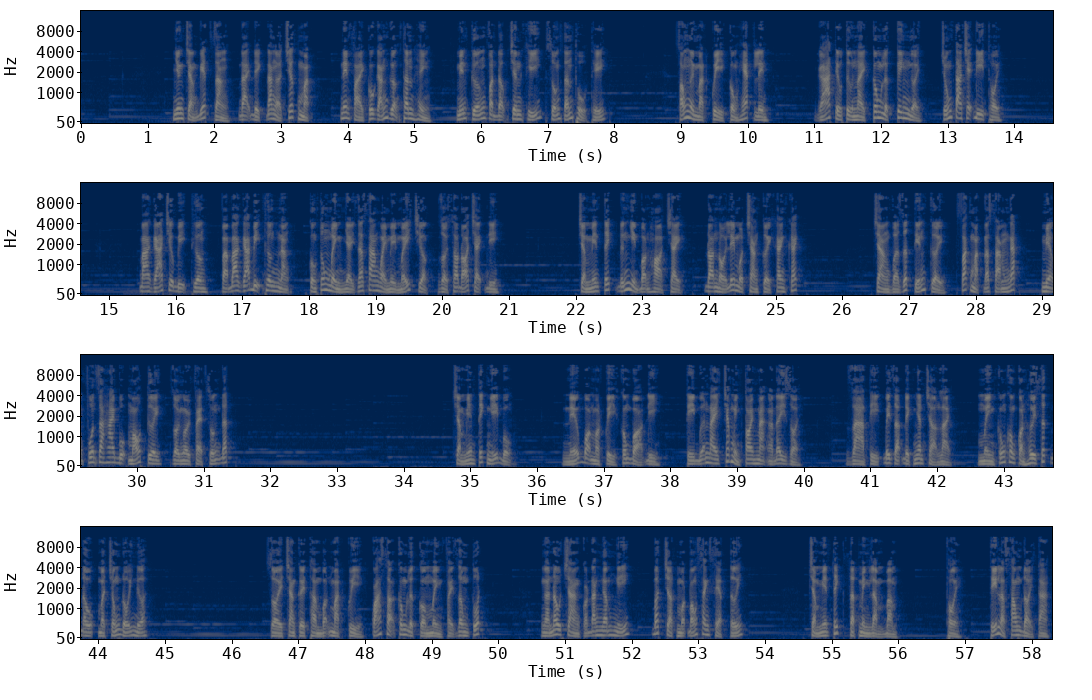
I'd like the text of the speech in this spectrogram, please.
Nhưng chẳng biết rằng đại địch đang ở trước mặt, nên phải cố gắng gượng thân hình, miễn cưỡng vận động chân khí xuống tấn thủ thế. Sáu người mặt quỷ cùng hét lên. Gã tiểu tử này công lực kinh người, chúng ta chạy đi thôi. Ba gã chưa bị thương và ba gã bị thương nặng cùng tung mình nhảy ra xa ngoài mười mấy trượng rồi sau đó chạy đi. Trầm miên tích đứng nhìn bọn họ chạy, đoạn nổi lên một chàng cười khanh khách. Chàng vừa dứt tiếng cười, sắc mặt đã xám ngắt, miệng phun ra hai bụng máu tươi rồi ngồi phẹt xuống đất. Trầm miên tích nghĩ bụng, nếu bọn mọt quỷ không bỏ đi, thì bữa nay chắc mình toi mạng ở đây rồi. Già thì bây giờ địch nhân trở lại, mình cũng không còn hơi sức đâu mà chống đối nữa. Rồi chàng cười thầm bọn mặt quỷ quá sợ công lực của mình phải rông tuốt. Ngờ nâu chàng còn đang ngẫm nghĩ, bất chợt một bóng xanh xẹt tới. Trầm miên tích giật mình lẩm bẩm. Thôi, thế là xong đời ta.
